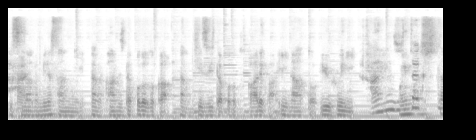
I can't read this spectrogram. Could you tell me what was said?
リスナーの皆さんになんか感じたこととか、なんか気づいたこととかあればいいなというふうに感じた思いました。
